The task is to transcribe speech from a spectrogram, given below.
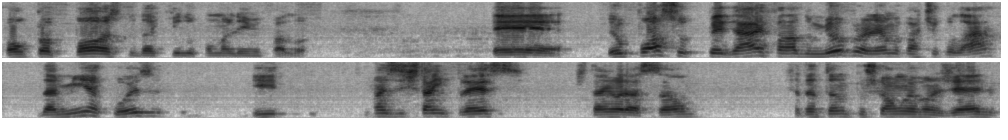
qual o propósito daquilo, como a lei me falou. É, eu posso pegar e falar do meu problema particular, da minha coisa, e mas está em prece, está em oração, está tentando buscar um evangelho,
